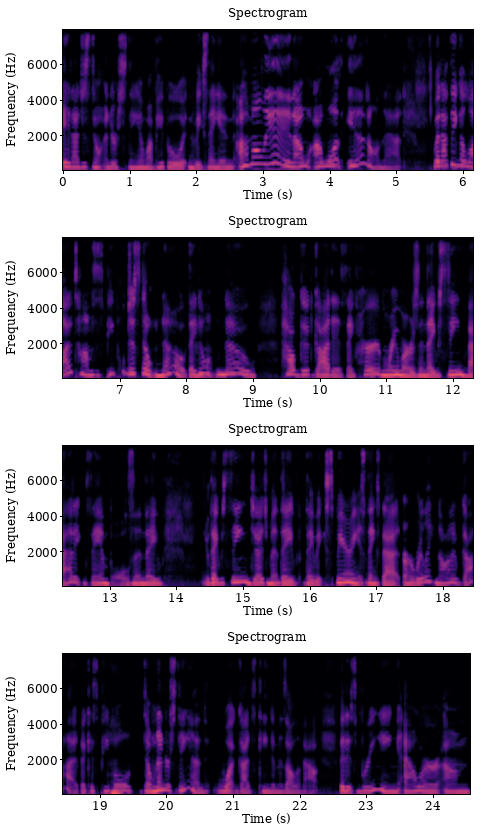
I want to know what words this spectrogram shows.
And I just don't understand why people wouldn't be saying, "I'm all in. I, I want in on that." But I think a lot of times is people just don't know. They mm-hmm. don't know how good God is. They've heard rumors and they've seen bad examples and they've they've seen judgment they've they've experienced things that are really not of god because people don't understand what god's kingdom is all about but it's bringing our um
